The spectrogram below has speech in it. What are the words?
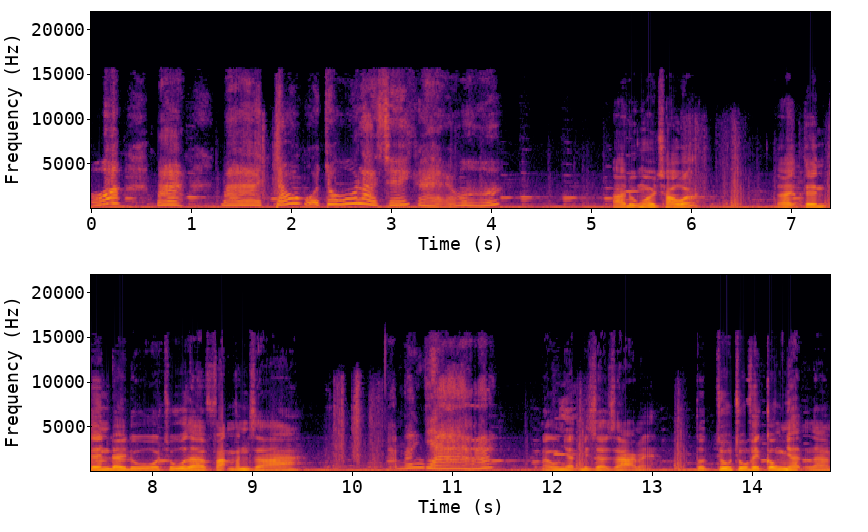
Ủa mà Mà cháu của chú là xế kẹo hả? À đúng rồi cháu ạ. À. Đấy tên tên đầy đủ của chú là Phạm Văn Già. Phạm Văn Già hả? Mà công nhận bây giờ già mẹ. Tôi, chú chú phải công nhận là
